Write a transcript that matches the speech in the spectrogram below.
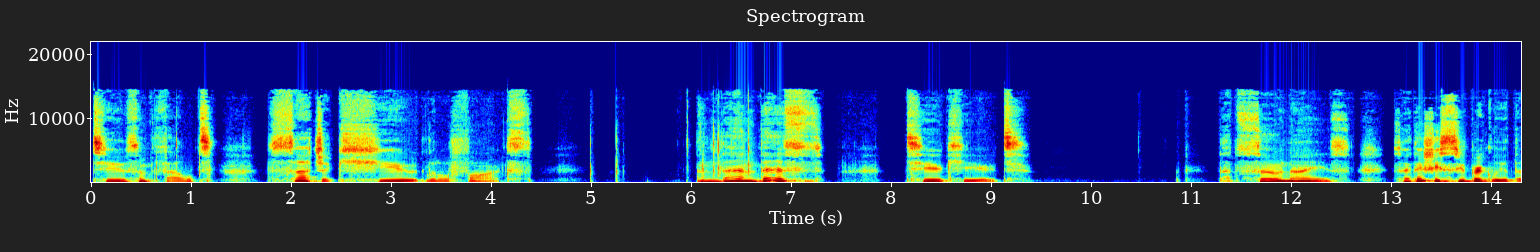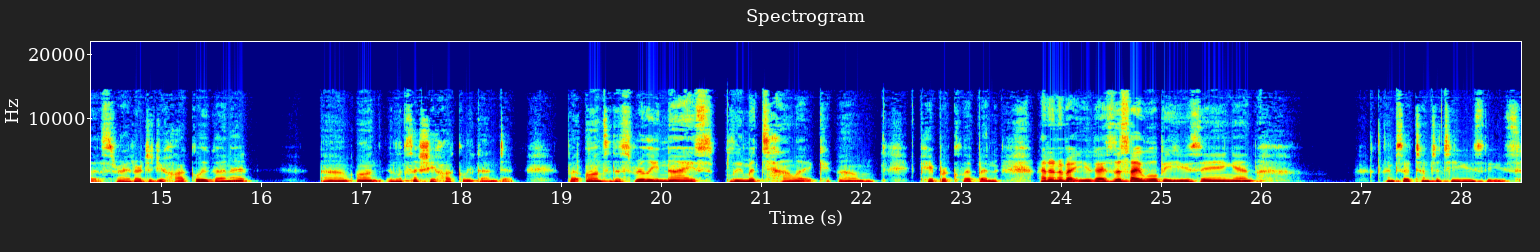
to some felt. Such a cute little fox. And then this, too cute. That's so nice. So I think she super glued this, right? Or did you hot glue gun it? Um, on it looks like she hot glue gunned it, but onto this really nice blue metallic um, paper clip. And I don't know about you guys, this I will be using, and I'm so tempted to use these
